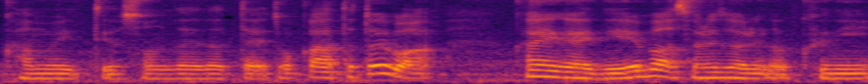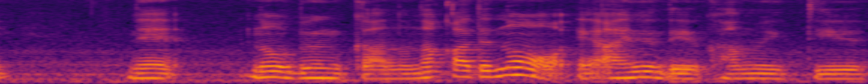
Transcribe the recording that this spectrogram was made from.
カムイっていう存在だったりとか例えば海外で言えばそれぞれの国、ね、の文化の中でのアイヌでいうカムイっていう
